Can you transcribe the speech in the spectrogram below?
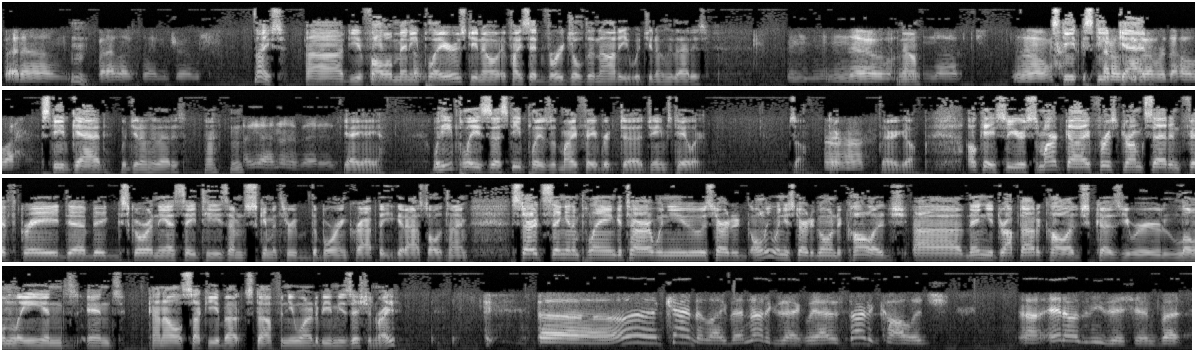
but um, Hmm. but I love playing the drums. Nice. Uh, do you follow many players? Do you know if I said Virgil Donati, would you know who that is? Mm, No, No? I'm not. No, Steve Steve I don't Gadd. keep the whole lot. Steve Gadd. Would you know who that is? Huh? Hmm? Oh yeah, I know who that is. Yeah, yeah, yeah. Well, he plays. Uh, Steve plays with my favorite uh, James Taylor. So there, Uh-huh. there you go. Okay, so you're a smart guy. First drum set in fifth grade. Uh, big score in the SATs. I'm skimming through the boring crap that you get asked all the time. Started singing and playing guitar when you started. Only when you started going to college. Uh, then you dropped out of college because you were lonely and and kind of all sucky about stuff, and you wanted to be a musician, right? Uh, kind of like that. Not exactly. I started college, uh, and I was a musician, but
